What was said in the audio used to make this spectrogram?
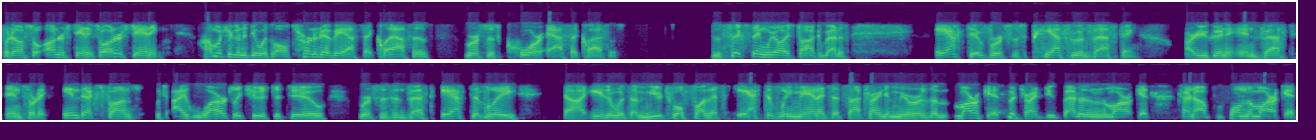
But also understanding. So understanding how much you're going to do with alternative asset classes versus core asset classes. The sixth thing we always talk about is active versus passive investing. Are you going to invest in sort of index funds, which I largely choose to do, versus invest actively, uh, either with a mutual fund that's actively managed, that's not trying to mirror the market, but trying to do better than the market, trying to outperform the market.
